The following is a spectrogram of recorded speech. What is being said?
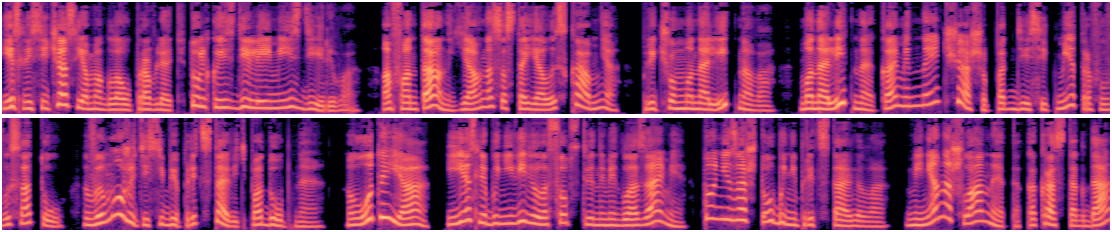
если сейчас я могла управлять только изделиями из дерева. А фонтан явно состоял из камня, причем монолитного. Монолитная каменная чаша под 10 метров в высоту. Вы можете себе представить подобное? Вот и я. Если бы не видела собственными глазами, то ни за что бы не представила. Меня нашла Анетта как раз тогда,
